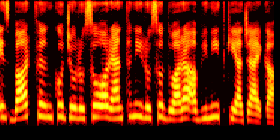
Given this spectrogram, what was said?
इस बार फ़िल्म को जो रूसो और एंथनी रूसो द्वारा अभिनीत किया जाएगा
